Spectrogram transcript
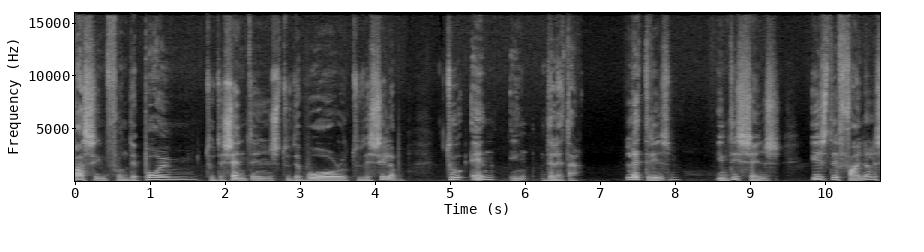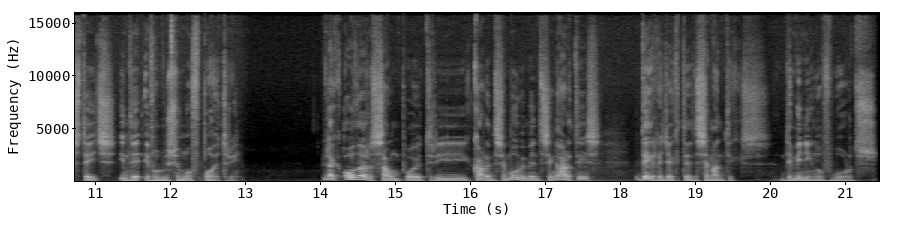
passing from the poem to the sentence to the word to the syllable to end in the letter. Lettrism, in this sense, is the final stage in the evolution of poetry. Like other sound poetry currents and movements and artists, they rejected semantics, the meaning of words.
